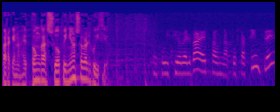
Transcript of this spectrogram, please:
para que nos exponga su opinión sobre el juicio. Un juicio verbal es para una cosa simple,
